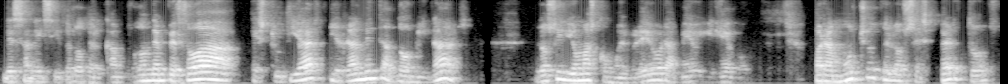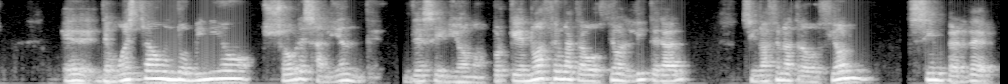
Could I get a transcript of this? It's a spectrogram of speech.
de San Isidoro del Campo, donde empezó a estudiar y realmente a dominar los idiomas como hebreo, arameo y griego. Para muchos de los expertos eh, demuestra un dominio sobresaliente de ese idioma, porque no hace una traducción literal, sino hace una traducción sin perder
